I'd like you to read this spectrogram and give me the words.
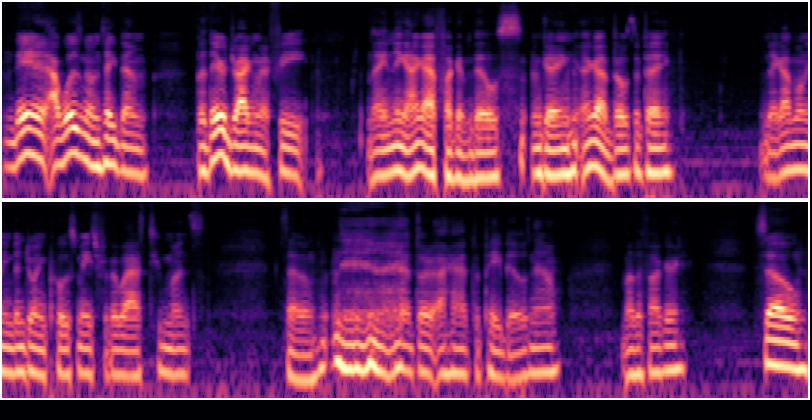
then I was gonna take them, but they were dragging their feet. Like, nigga, I got fucking bills. Okay, I got bills to pay. Like, I've only been doing Postmates for the last two months, so I had to I had to pay bills now, motherfucker. So,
